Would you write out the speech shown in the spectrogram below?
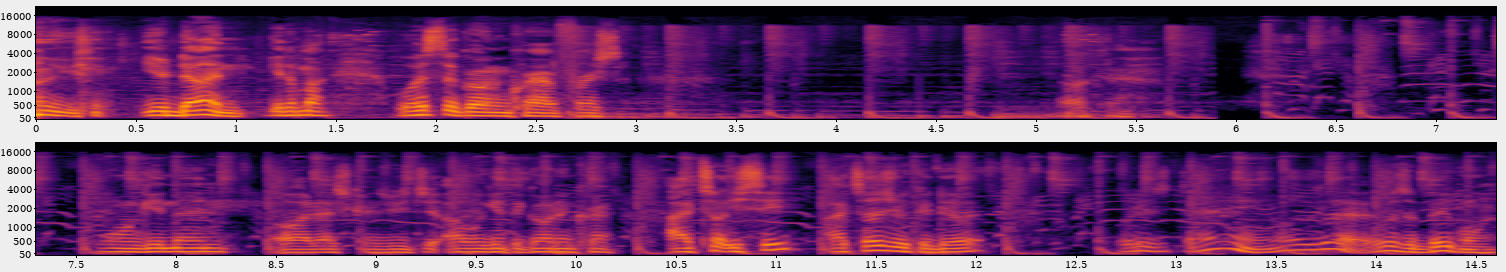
You're done. Get him out. What's the golden crab first? Okay. Won't get nothing. Oh, that's crazy. we. Just, oh, we get the golden crab. I told you. See, I told you we could do it. What is? Dang, what was that? It was a big one.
